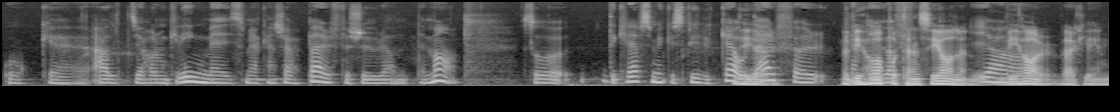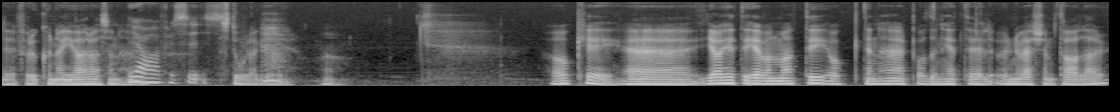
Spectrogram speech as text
och eh, allt jag har omkring mig som jag kan köpa är försurande mat. Så det krävs mycket styrka och därför Men vi har potentialen. Ja. Vi har verkligen det för att kunna göra sådana här Ja, stora grejer. Okej, eh, jag heter Evan Matti och den här podden heter Universum talar.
